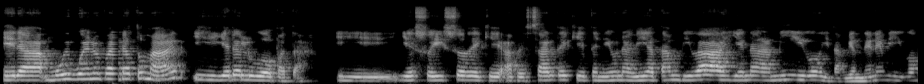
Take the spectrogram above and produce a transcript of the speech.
era muy bueno para tomar y era ludópata. Y, eso hizo de que, a pesar de que tenía una vida tan vivaz, llena de amigos y también de enemigos,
